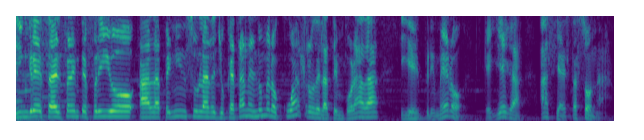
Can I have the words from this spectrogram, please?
Ingresa el Frente Frío a la península de Yucatán, el número 4 de la temporada y el primero que llega hacia esta zona.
